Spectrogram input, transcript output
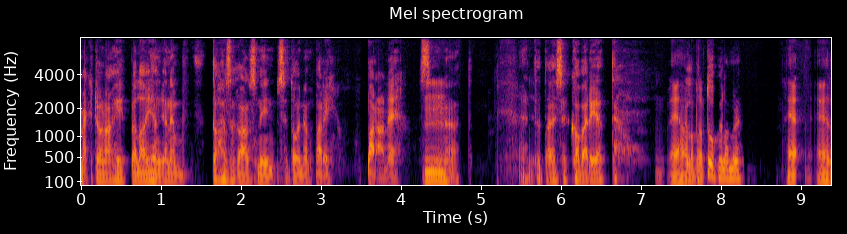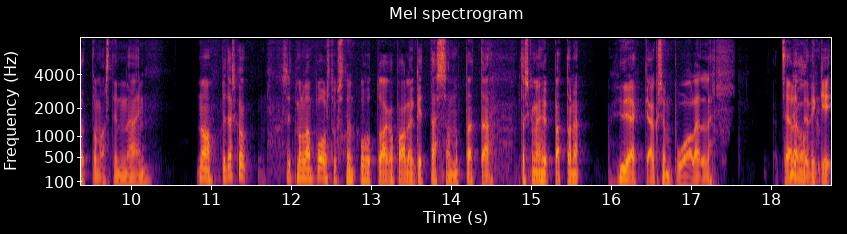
McDonaghi pelaa ihan kenen tahansa kanssa, niin se toinen pari paranee siinä, että, että tai se kaveri, että Ehdottom- helpottuu pelaaminen. ehdottomasti näin. No, pitäisikö, sitten me ollaan puolustuksesta nyt puhuttu aika paljonkin tässä, mutta että pitäisikö me hyppää tuonne hyökkäyksen puolelle? Et siellä Joo. tietenkin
